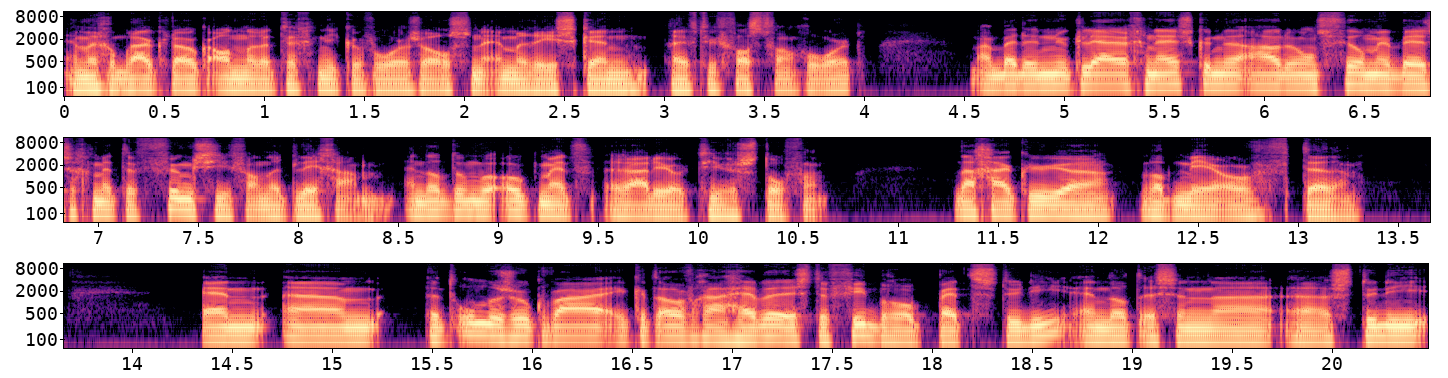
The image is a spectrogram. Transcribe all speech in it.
En we gebruiken er ook andere technieken voor, zoals een MRI-scan, heeft u vast van gehoord. Maar bij de nucleaire geneeskunde houden we ons veel meer bezig met de functie van het lichaam. En dat doen we ook met radioactieve stoffen. Daar ga ik u uh, wat meer over vertellen. En um, het onderzoek waar ik het over ga hebben is de FibroPET-studie. En dat is een uh, uh, studie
